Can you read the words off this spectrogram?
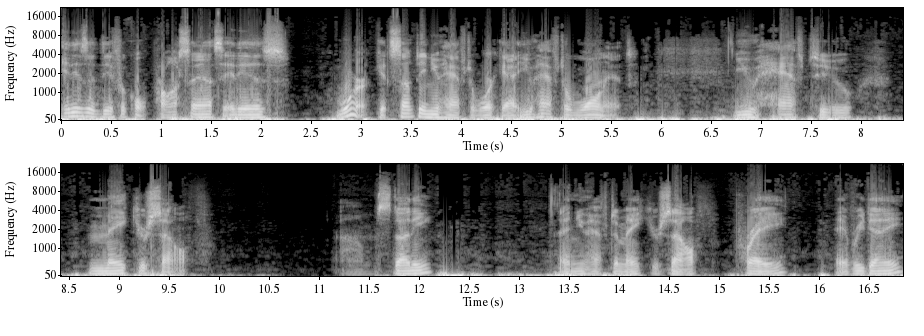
it is a difficult process. It is work. It's something you have to work at. You have to want it. You have to make yourself study and you have to make yourself pray every day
